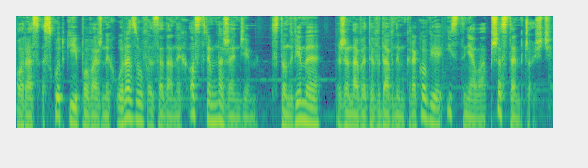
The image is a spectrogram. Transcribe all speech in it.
oraz skutki poważnych urazów zadanych ostrym narzędziem. Stąd wiemy, że nawet w dawnym Krakowie istniała przestępczość.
